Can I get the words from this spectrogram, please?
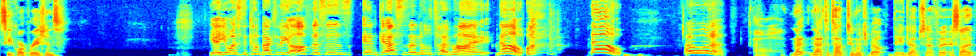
See, corporations. Yeah, you want us to come back to the offices and gas is at an all-time high? No, no, I wanna. Oh, not not to talk too much about day job stuff. I, I saw it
